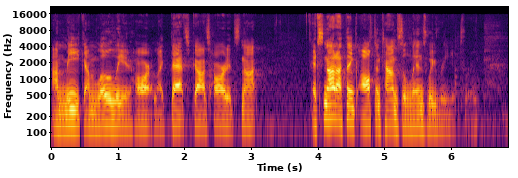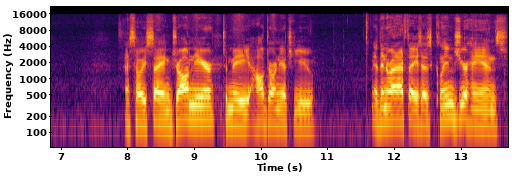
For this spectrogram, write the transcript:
I'm meek, I'm lowly in heart. Like that's God's heart. It's not, it's not, I think, oftentimes the lens we read it through. And so he's saying, Draw near to me, I'll draw near to you. And then right after that, he says, Cleanse your hands,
